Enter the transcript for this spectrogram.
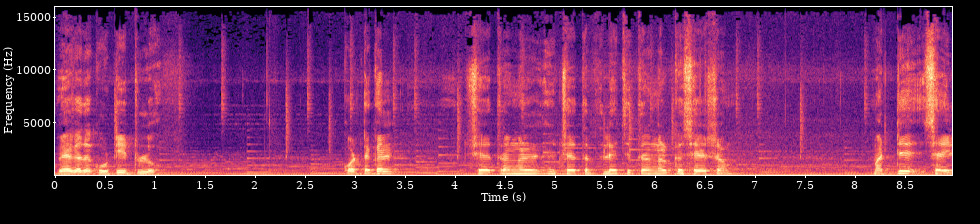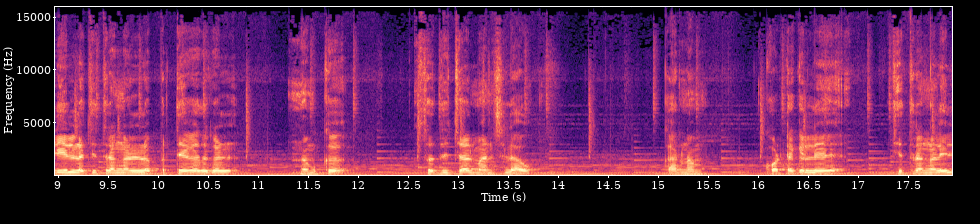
വേഗത കൂട്ടിയിട്ടുള്ളൂ. കൊട്ടക്കൽ ക്ഷേത്രങ്ങൾ ക്ഷേത്രത്തിലെ ചിത്രങ്ങൾക്ക് ശേഷം മറ്റ് ശൈലിയിലുള്ള ചിത്രങ്ങളിലെ പ്രത്യേകതകൾ നമുക്ക് ശ്രദ്ധിച്ചാൽ മനസ്സിലാവും. കാരണം കോട്ടക്കലിലെ ചിത്രങ്ങളിൽ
